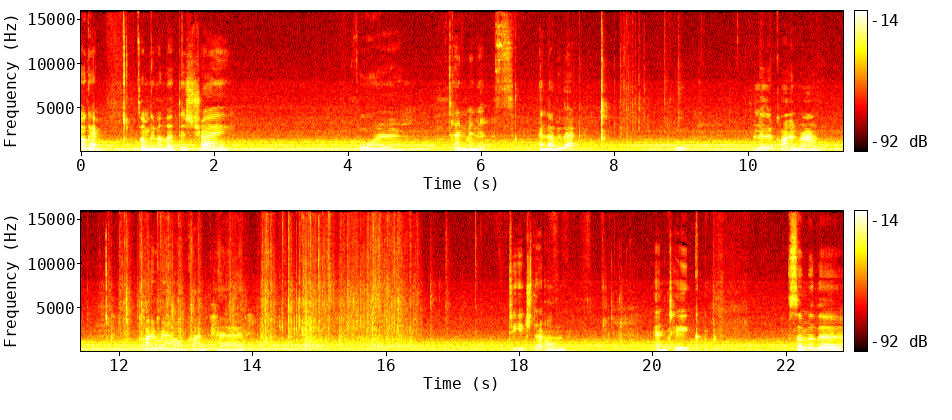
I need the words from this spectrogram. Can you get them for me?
Okay, so I'm gonna let this dry for 10 minutes and I'll be back. Ooh, another cotton round, cotton round, cotton pad. To each their own. And take some of the,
